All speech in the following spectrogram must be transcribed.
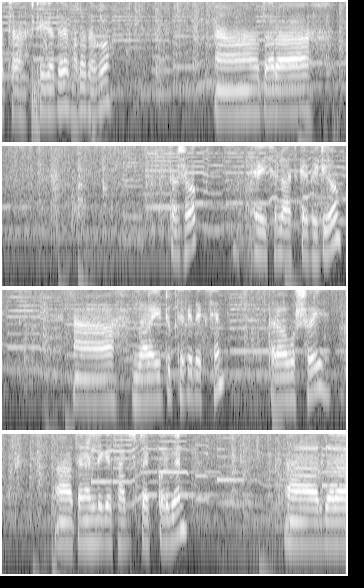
আচ্ছা ঠিক আছে, ভালো থাকো। যারা দর্শক, এই ছিল আজকের ভিডিও। যারা ইউটিউব থেকে দেখছেন, তারা অবশ্যই চ্যানেলটিকে সাবস্ক্রাইব করবেন। আর যারা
